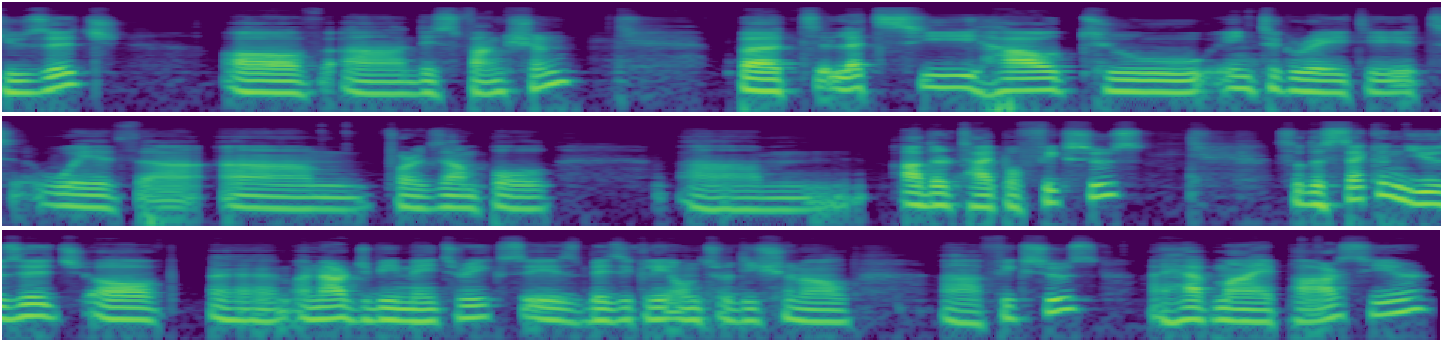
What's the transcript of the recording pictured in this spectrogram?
usage of uh, this function. But let's see how to integrate it with, uh, um, for example, um, other type of fixtures. So the second usage of um, an RGB matrix is basically on traditional uh, fixtures. I have my pars here.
